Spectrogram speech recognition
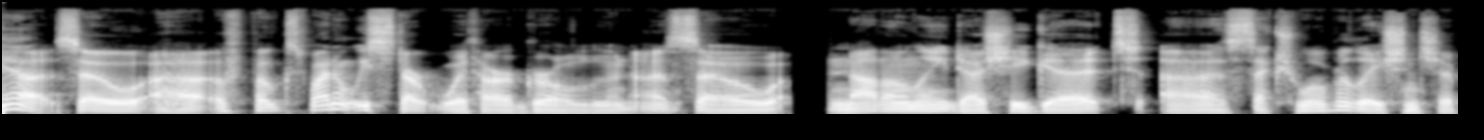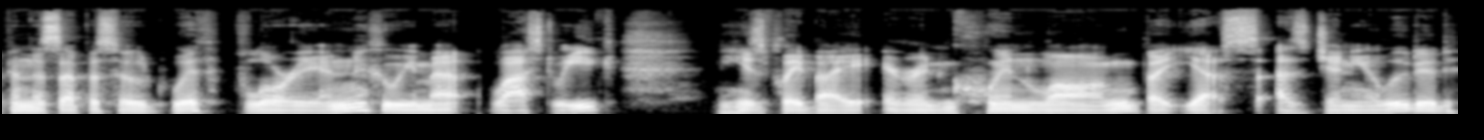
Yeah, so uh, folks, why don't we start with our girl Luna? So, not only does she get a sexual relationship in this episode with Florian, who we met last week, he is played by Aaron Quinn Long, but yes, as Jenny alluded,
